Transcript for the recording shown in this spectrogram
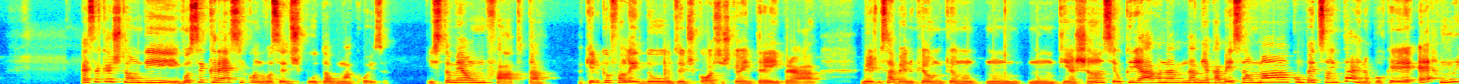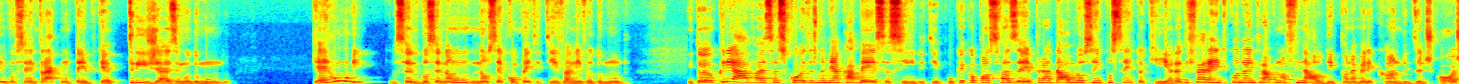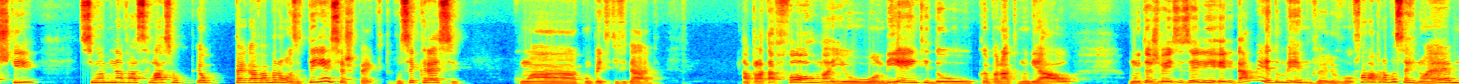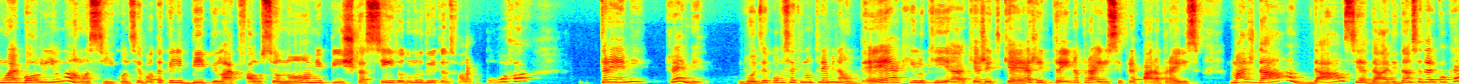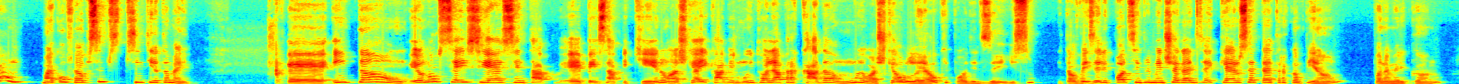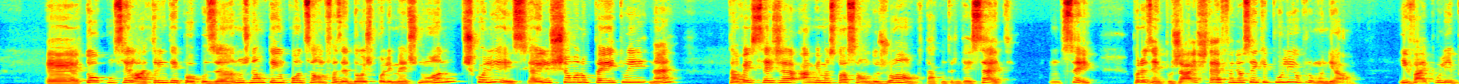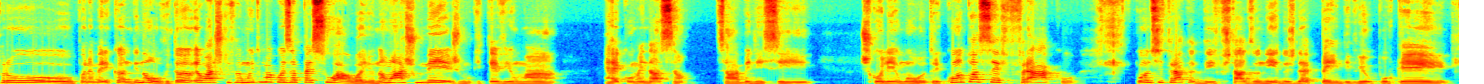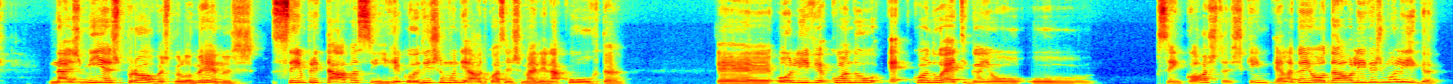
Essa questão de você cresce quando você disputa alguma coisa. Isso também é um fato, tá? Aquilo que eu falei do 200 costas que eu entrei para mesmo sabendo que eu, que eu não, não, não tinha chance, eu criava na, na, minha cabeça uma competição interna, porque é ruim você entrar com um tempo que é trigésimo do mundo. É ruim você, você não, não ser competitiva a nível do mundo. Então eu criava essas coisas na minha cabeça, assim, de tipo, o que, que eu posso fazer para dar o meu 100% aqui? Era diferente quando eu entrava numa final de Pan-Americano de 200 costas, que se uma menina vacilasse, eu, eu pegava bronze. Tem esse aspecto, você cresce com a competitividade. A plataforma e o ambiente do campeonato mundial, muitas vezes ele, ele dá medo mesmo, velho. Eu vou falar para vocês, não é, não é bolinho não, assim. Quando você bota aquele bip lá que fala o seu nome, pisca assim, todo mundo gritando, você fala, porra, treme, treme, vou dizer para você que não treme, não. É aquilo que a, que a gente quer, a gente treina para isso, se prepara para isso, mas dá, dá ansiedade, dá ansiedade qualquer um. Michael Phelps sentia também. É, então, eu não sei se é sentar, é, pensar pequeno, acho que aí cabe muito olhar para cada um. Eu acho que é o Léo que pode dizer isso. E talvez ele pode simplesmente chegar e dizer: quero ser tetracampeão pan-americano. Estou é, com, sei lá, 30 e poucos anos, não tenho condição de fazer dois polimentos no ano, escolhi esse. Aí ele chama no peito e, né? Talvez seja a mesma situação do João, que está com 37. Não sei. Por exemplo, já a Stephanie eu sei que puliu para o Mundial. E vai polir para o Pan-Americano de novo. Então, eu, eu acho que foi muito uma coisa pessoal aí. Eu não acho mesmo que teve uma recomendação, sabe, de se escolher um ou outro. E quanto a ser fraco, quando se trata de Estados Unidos, depende, viu? Porque nas minhas provas, pelo menos, sempre estava assim, recordista mundial de 400 metros na curta, é, Olivia, quando, é, quando Et ganhou o Sem Costas, quem, ela ganhou da Olivia Smoliga,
